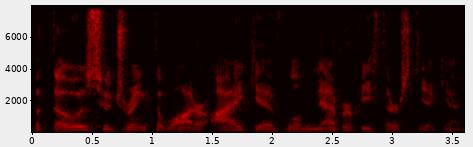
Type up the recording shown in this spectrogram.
But those who drink the water I give will never be thirsty again.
